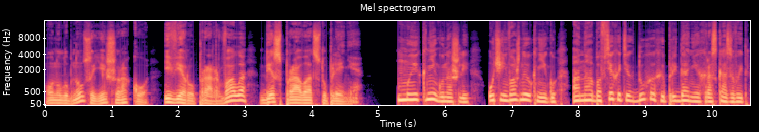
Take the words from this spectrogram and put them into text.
Он улыбнулся ей широко, и Веру прорвало без права отступления. «Мы книгу нашли, очень важную книгу. Она обо всех этих духах и преданиях рассказывает»,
